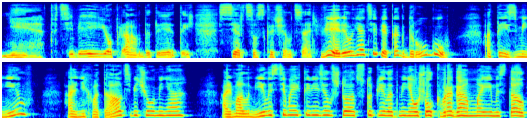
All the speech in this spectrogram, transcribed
Нет, в тебе ее правда ты этой, — сердцем скричал царь. — Верил я тебе как другу, а ты изменил, аль не хватало тебе чего у меня, аль мало милости моих ты видел, что отступил от меня, ушел к врагам моим и стал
